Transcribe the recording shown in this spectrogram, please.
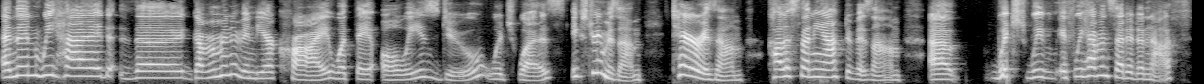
and then we had the government of india cry what they always do which was extremism terrorism khalistani activism uh, which we if we haven't said it enough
